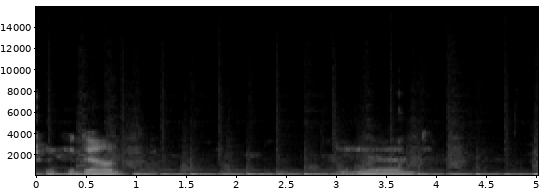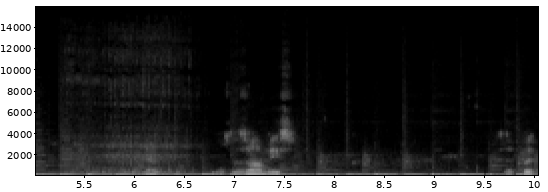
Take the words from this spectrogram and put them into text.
just to head down and yeah, there's the zombies. Did I put?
